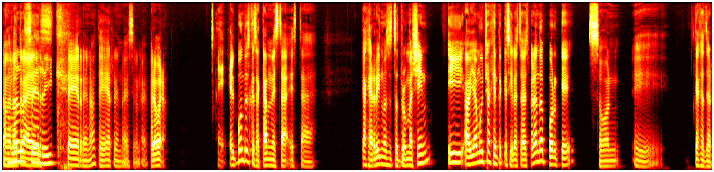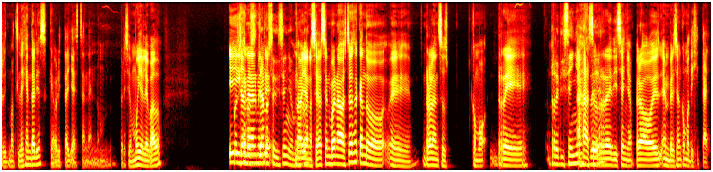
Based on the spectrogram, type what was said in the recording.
cuando no la lo sé, es Rick. TR, ¿no? TR909. Pero bueno, eh, el punto es que sacaron esta, esta caja de ritmos, esta drum machine, y había mucha gente que sí la estaba esperando porque son eh, cajas de ritmos legendarias que ahorita ya están en un precio muy elevado. Y pues ya, no, ya generalmente... no se diseñan. no, ya ¿verdad? no se hacen. Bueno, estoy sacando eh, Roland sus como re... Rediseños. Ajá, su rediseño, pero es en versión como digital.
